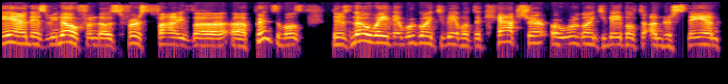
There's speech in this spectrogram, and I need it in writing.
And as we know from those first five uh, uh, principles, there's no way that we're going to be able to capture or we're going to be able to understand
